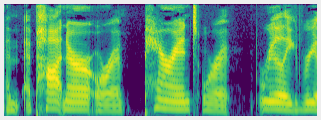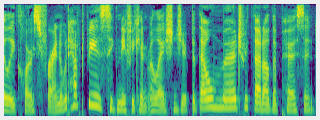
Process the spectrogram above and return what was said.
a, a partner or a parent or a really, really close friend. It would have to be a significant relationship, but they'll merge with that other person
